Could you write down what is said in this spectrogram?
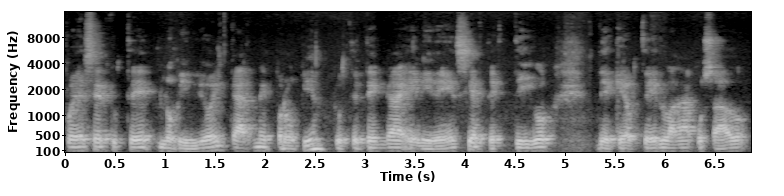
puede ser que usted lo vivió en carne propia, que usted tenga evidencias, testigos de que a usted lo han acusado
